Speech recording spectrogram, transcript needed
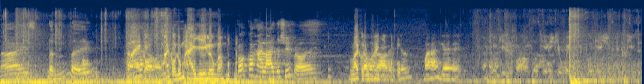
Nice. Đỉnh liền. Máy còn, máy còn đúng hai viên luôn mà. Có có highlight cho ship rồi Máy còn đâu đúng được bụp, bụp. chứ má ghê thiệt Located a bomb. Make your way to its location and defuse it.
